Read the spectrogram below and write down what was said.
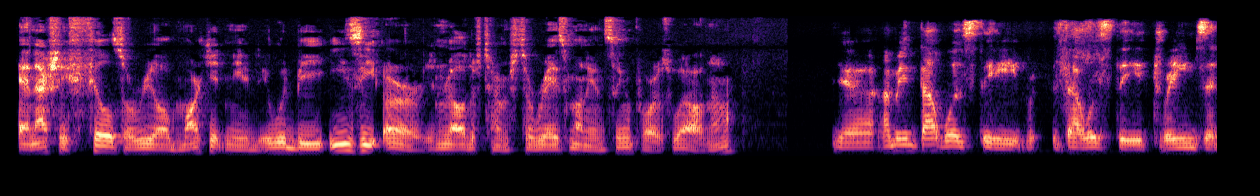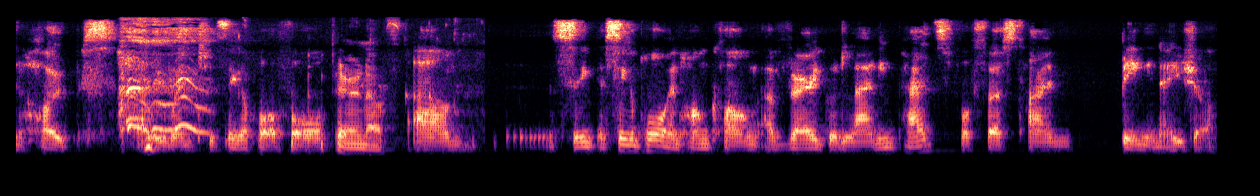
and actually fills a real market need, it would be easier in relative terms to raise money in Singapore as well. No. Yeah, I mean that was the that was the dreams and hopes that we went to Singapore for. Fair enough. Um, Sing- Singapore and Hong Kong are very good landing pads for first time being in Asia.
